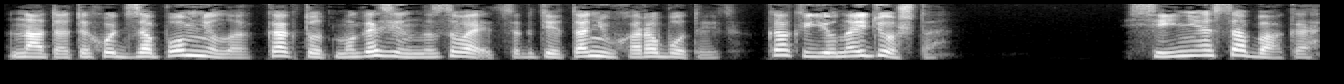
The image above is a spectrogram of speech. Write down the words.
Ната, ты хоть запомнила, как тот магазин называется, где Танюха работает? Как ее найдешь-то? Синяя собака.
